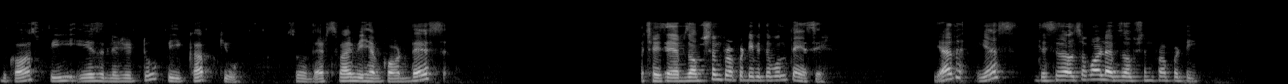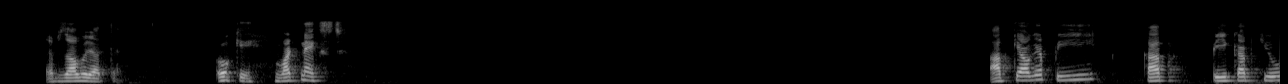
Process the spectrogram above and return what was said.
because p is related to p cup q so that's why we have got this अच्छा इसे absorption property भी तो बोलते हैं इसे याद है yes this is also called absorption property absorb हो जाता है okay what next अब क्या हो गया p cup p cup q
